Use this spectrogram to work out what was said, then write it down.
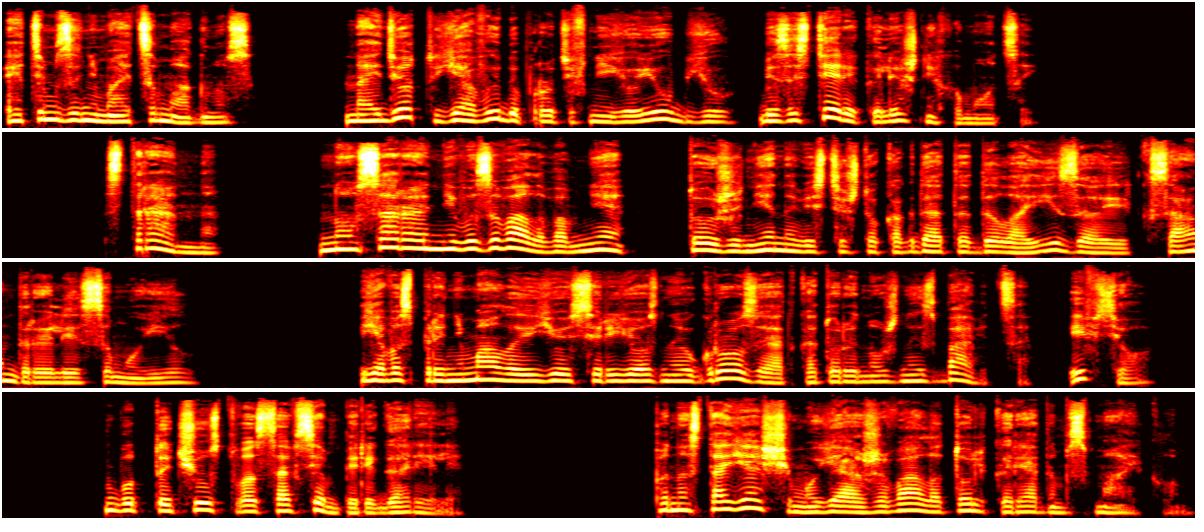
Этим занимается Магнус. Найдет, я выйду против нее и убью, без истерик и лишних эмоций. Странно, но Сара не вызывала во мне той же ненависти, что когда-то Делаиза, Александр или Самуил. Я воспринимала ее серьезной угрозой, от которой нужно избавиться, и все. Будто чувства совсем перегорели. По-настоящему я оживала только рядом с Майклом.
